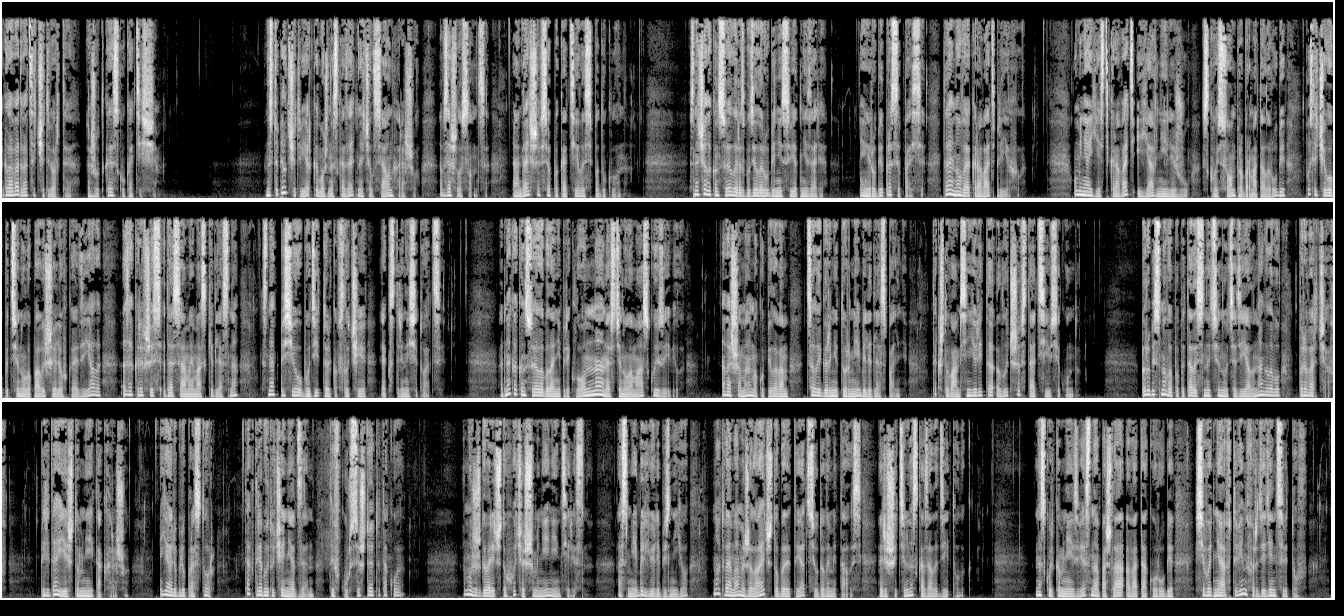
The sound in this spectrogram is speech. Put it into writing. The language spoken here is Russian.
Глава 24. Жуткая скукотища. Наступил четверг, и, можно сказать, начался он хорошо. Взошло солнце, а дальше все покатилось под уклон. Сначала Консуэла разбудила Руби ни свет ни заря. «Эй, Руби, просыпайся, твоя новая кровать приехала». «У меня есть кровать, и я в ней лежу», — сквозь сон пробормотала Руби, после чего подтянула повыше легкое одеяло, закрывшись до самой маски для сна, с надписью «Будить только в случае экстренной ситуации». Однако Консуэла была непреклонна, она стянула маску и заявила. «Ваша мама купила вам целый гарнитур мебели для спальни, так что вам, сеньорита, лучше встать сию секунду». Руби снова попыталась натянуть одеяло на голову, проворчав. «Передай ей, что мне и так хорошо. Я люблю простор. Так требует учение дзен. Ты в курсе, что это такое? Можешь говорить, что хочешь, мне не интересно. А с мебелью или без нее? Но твоя мама желает, чтобы ты отсюда выметалась, решительно сказала диетолог. Насколько мне известно, пошла в атаку Руби. Сегодня в Твинфорде день цветов.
